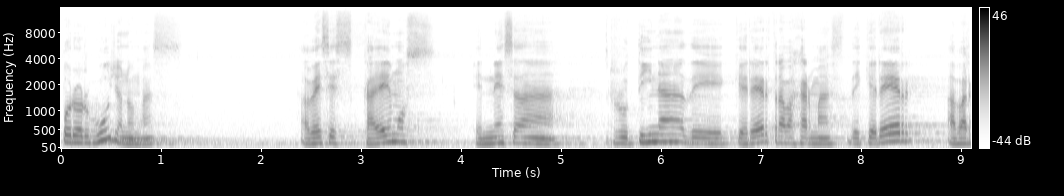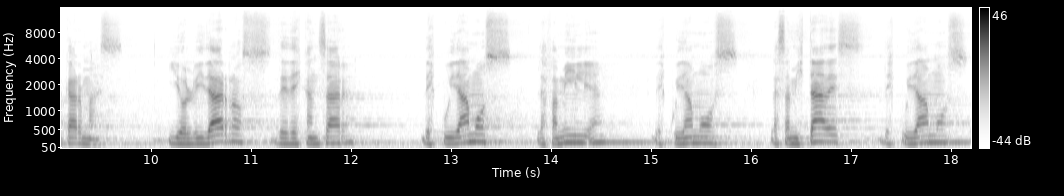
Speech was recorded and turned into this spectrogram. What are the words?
por orgullo nomás. A veces caemos en esa rutina de querer trabajar más, de querer abarcar más y olvidarnos de descansar, descuidamos la familia, descuidamos las amistades, descuidamos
